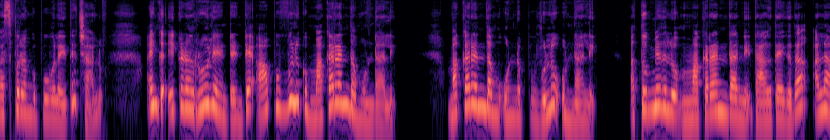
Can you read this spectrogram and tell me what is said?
పసుపు రంగు పువ్వులు అయితే చాలు. ఇంకా ఇక్కడ రూల్ ఏంటంటే ఆ పువ్వులకు మకరందం ఉండాలి. మకరందం ఉన్న పువ్వులు ఉండాలి. ఆ తొమ్మిదిలు మకరందాన్ని తాగుతాయి కదా అలా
